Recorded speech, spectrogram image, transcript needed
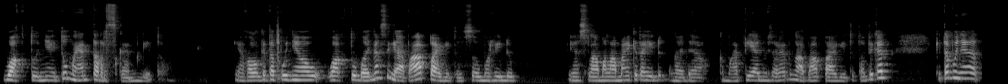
waktunya itu matters kan gitu ya kalau kita punya waktu banyak sih nggak apa-apa gitu seumur hidup. Ya selama lamanya kita hidup nggak ada kematian misalnya itu nggak apa-apa gitu. Tapi kan kita punya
